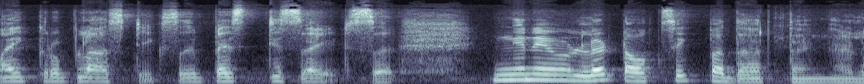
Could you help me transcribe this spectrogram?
മൈക്രോ പ്ലാസ്റ്റിക്സ് പെസ്റ്റിസൈഡ്സ് ഇങ്ങനെയുള്ള ടോക്സിക് പദാർത്ഥങ്ങൾ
